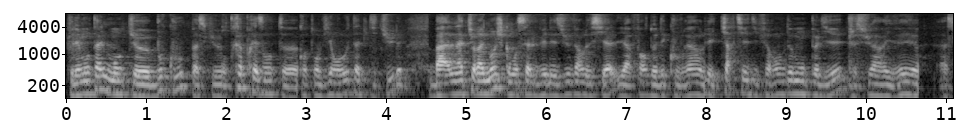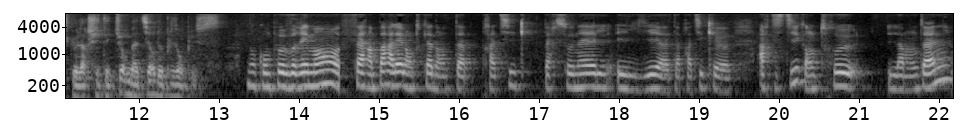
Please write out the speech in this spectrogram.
que les montagnes manquent beaucoup parce qu'elles sont très présentes quand on vit en haute altitude. Bah, naturellement, j'ai commencé à lever les yeux vers le ciel et à force de découvrir les quartiers différents de Montpellier, je suis arrivé à ce que l'architecture m'attire de plus en plus. Donc on peut vraiment faire un parallèle, en tout cas dans ta pratique personnelle et liée à ta pratique euh, artistique, entre la montagne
